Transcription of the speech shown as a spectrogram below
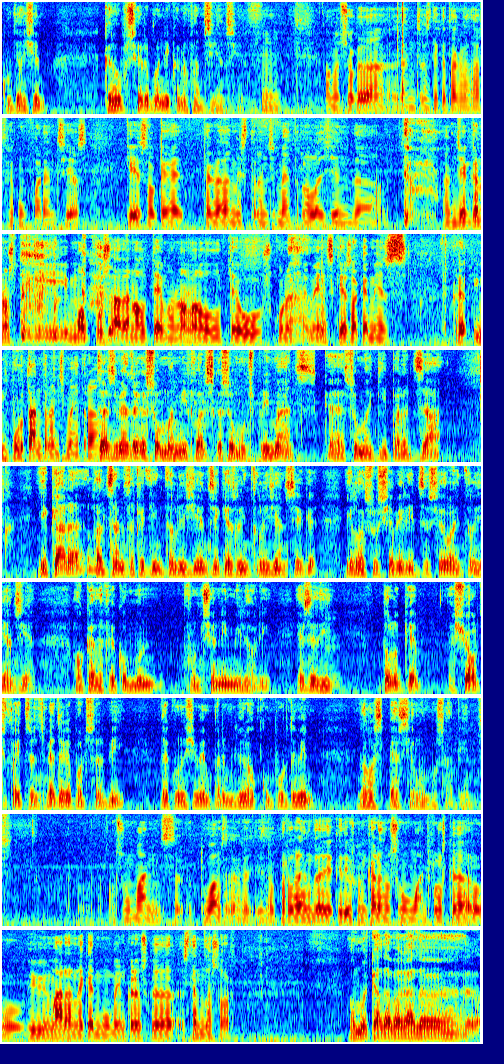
discuteixen que no observen i que no fan ciència. Mm. Amb això que, de, que ens has dit que t'agrada fer conferències, què és el que t'agrada més transmetre a la gent de... amb gent que no estigui molt posada en el tema, no? en els teus coneixements, què és el que més important transmetre? Transmetre que som mamífers, que som uns primats, que som aquí per atzar, i que ara l'atzar ens ha fet intel·ligents i que és la intel·ligència que, i la sociabilització de la intel·ligència el que ha de fer com un funcioni i millori. És a dir, tot el que això els faig transmetre que pot servir de coneixement per millorar el comportament de l'espècie l'Homo sapiens. Els humans actuals, ara parlarem de que dius que encara no som humans, però els que el vivim ara en aquest moment, creus que estem de sort? Home, cada vegada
